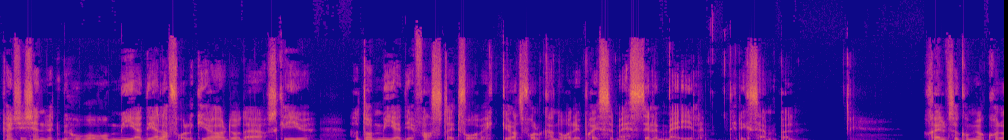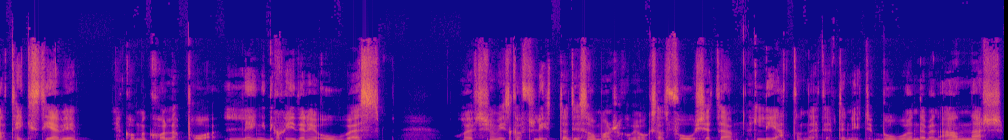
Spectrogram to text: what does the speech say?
Kanske känner du ett behov av att meddela folk, gör då det. Skriv att du har mediefasta i två veckor och att folk kan nå dig på sms eller mail till exempel. Själv så kommer jag att kolla text-tv. Jag kommer kolla på längdskidorna i OS. Och eftersom vi ska flytta till sommaren så kommer jag också att fortsätta letandet efter nytt boende. Men annars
